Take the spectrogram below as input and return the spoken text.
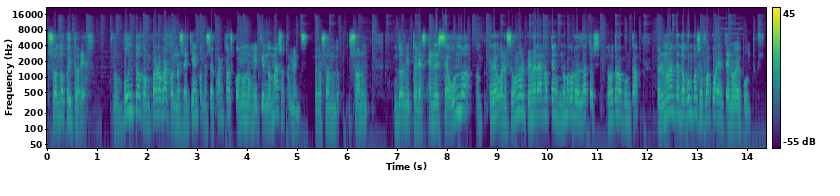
son dos victorias. De un punto, con prórroga, con no sé quién, con no sé cuántos, con uno metiendo más, otro menos. Pero son, son dos victorias. En el segundo, creo, en el segundo, el primero, no, tengo, no me acuerdo del dato, no lo tengo apuntado, pero en un Antetokounmpo se fue a 49 puntos.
